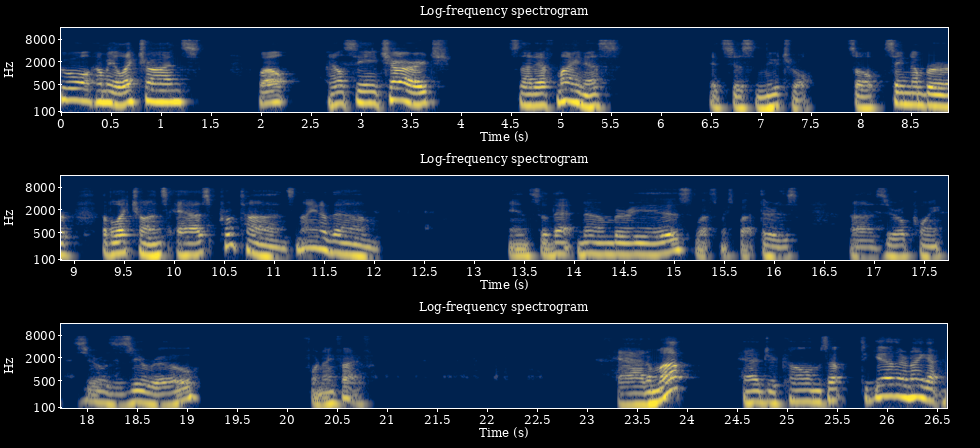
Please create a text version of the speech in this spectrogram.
Cool, how many electrons? Well, I don't see any charge. It's not F minus, it's just neutral. So same number of electrons as protons, nine of them. And so that number is, lost my spot, there it is, uh, 0 0.00495. Add them up, add your columns up together, and I got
